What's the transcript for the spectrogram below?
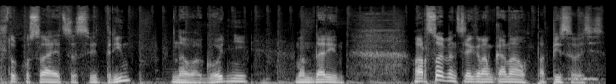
что кусается с витрин, новогодний мандарин. Арсобин, телеграм-канал, подписывайтесь.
